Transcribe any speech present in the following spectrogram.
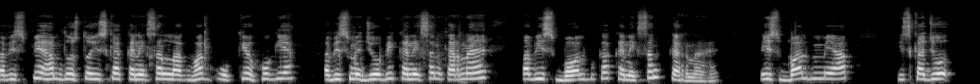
अब इस पे हम दोस्तों इसका कनेक्शन लगभग ओके हो गया। अब इसमें जो भी कनेक्शन करना है अब इस बल्ब का कनेक्शन करना है। इस बल्ब में आप इसका जो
